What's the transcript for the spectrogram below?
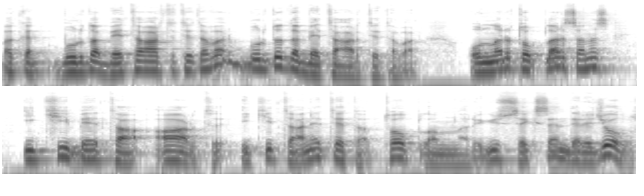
Bakın burada beta artı teta var. Burada da beta artı teta var. Onları toplarsanız 2 beta artı 2 tane teta toplamları 180 derece olur.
